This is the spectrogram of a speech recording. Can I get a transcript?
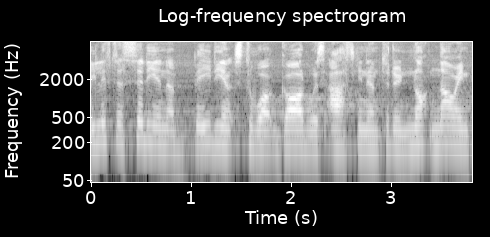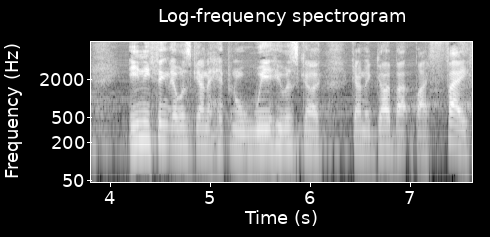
he left his city in obedience to what God was asking him to do, not knowing anything that was going to happen or where he was going to go, but by faith,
